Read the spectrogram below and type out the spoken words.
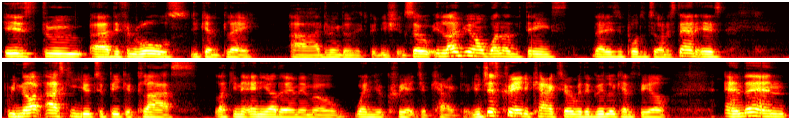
is through uh, different roles you can play uh, during those expeditions. So in Life Beyond, one of the things that is important to understand is we're not asking you to pick a class like in any other MMO when you create your character. You just create a character with a good look and feel, and then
